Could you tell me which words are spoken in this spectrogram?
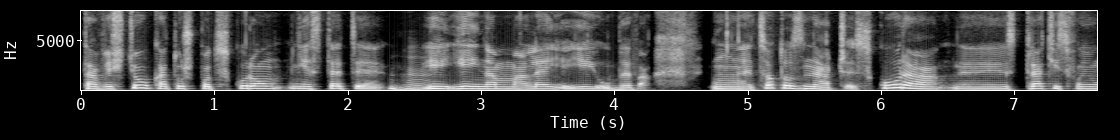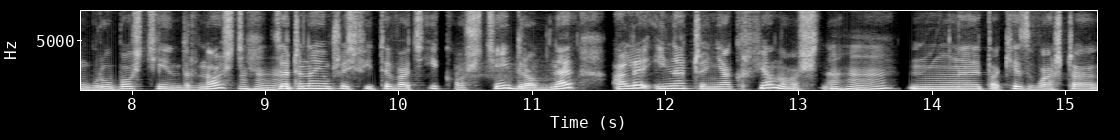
ta wyściółka tuż pod skórą niestety mhm. jej, jej nam maleje, jej ubywa. Mm, co to znaczy? Skóra y, straci swoją grubość i jędrność, mhm. zaczynają prześwitywać i kości drobne, ale i naczynia krwionośne. Mhm. Y, takie zwłaszcza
